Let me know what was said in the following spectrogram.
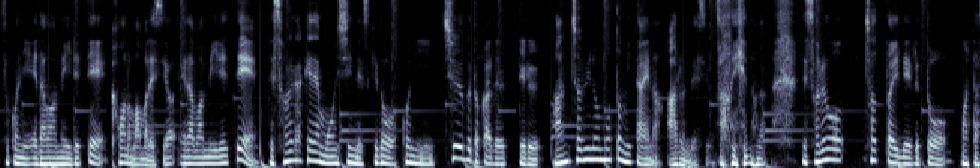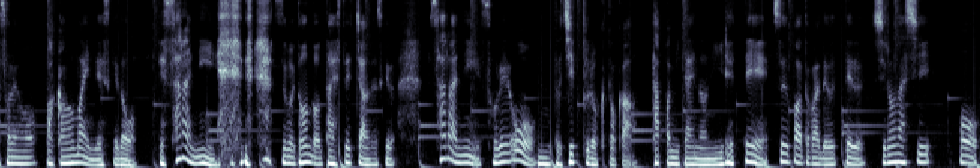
そこに枝豆入れて、皮のままですよ。枝豆入れて、で、それだけでも美味しいんですけど、ここにチューブとかで売ってるアンチョビの素みたいな、あるんですよ。そういうのが。で、それをちょっと入れると、またそれもバカうまいんですけど、で、さらに すごいどんどん足していっちゃうんですけど、さらにそれを、うんと、ジップロックとかタッパみたいなのに入れて、スーパーとかで売ってる白だしを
